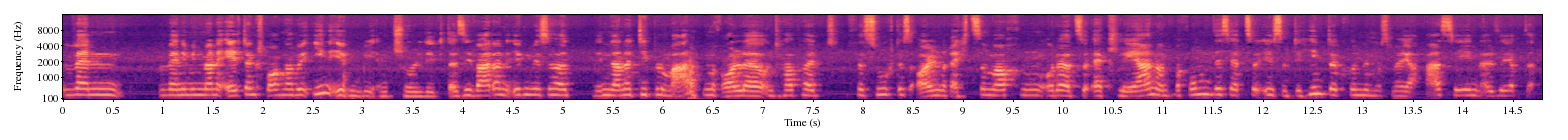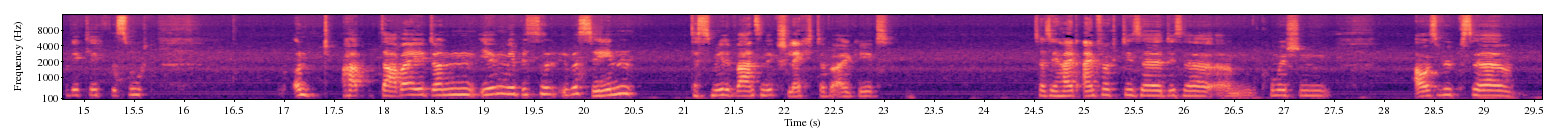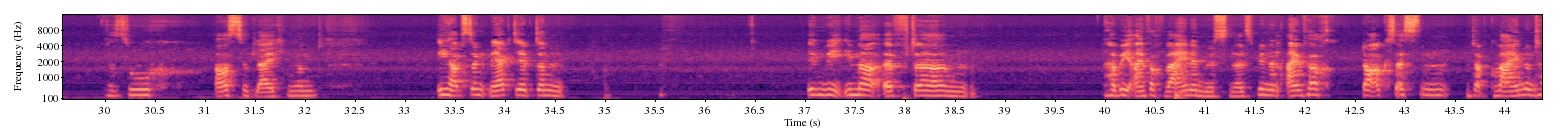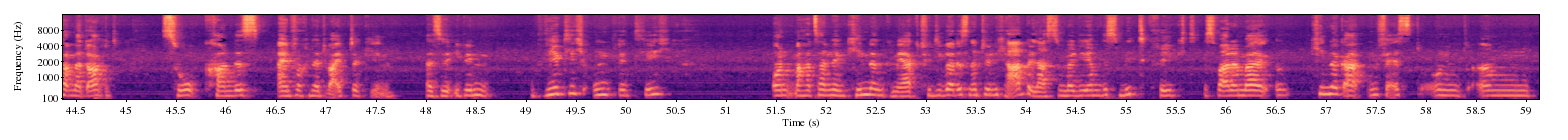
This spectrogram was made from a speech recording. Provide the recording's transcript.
wenn, wenn ich mit meinen Eltern gesprochen habe, ihn irgendwie entschuldigt. Also ich war dann irgendwie so halt in einer Diplomatenrolle und habe halt versucht, es allen recht zu machen oder zu erklären und warum das jetzt so ist. Und die Hintergründe muss man ja auch sehen. Also ich habe wirklich versucht und habe dabei dann irgendwie ein bisschen übersehen, dass mir wahnsinnig schlecht dabei geht. Dass ich halt einfach diese, diese ähm, komischen Auswüchse versuche auszugleichen. Und ich habe es dann gemerkt, ich habe dann irgendwie immer öfter ähm, habe ich einfach weinen müssen. Also ich bin dann einfach da gesessen und habe geweint und habe mir gedacht, so kann das einfach nicht weitergehen. Also ich bin wirklich unglücklich und man hat es an den Kindern gemerkt. Für die war das natürlich auch Belastung, weil die haben das mitkriegt. Es war dann mal Kindergartenfest und ähm,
